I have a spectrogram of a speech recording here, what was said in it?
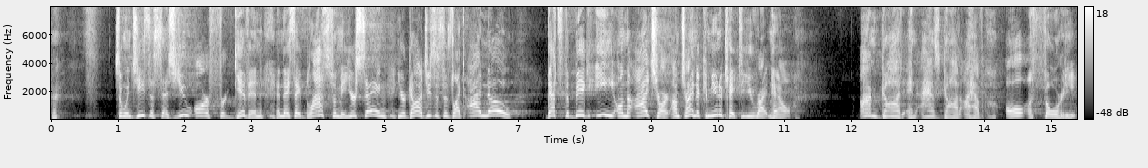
so when Jesus says, you are forgiven, and they say, blasphemy, you're saying you're God, Jesus is like, I know. That's the big E on the eye chart. I'm trying to communicate to you right now. I'm God, and as God, I have all authority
